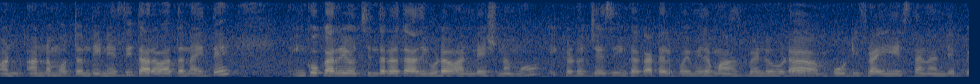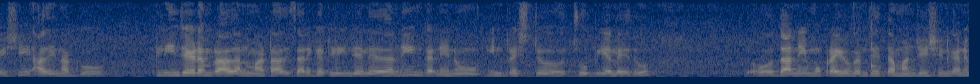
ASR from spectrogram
అన్- అన్నం మొత్తం తినేసి తర్వాతనైతే ఇంకో కర్రీ వచ్చిన తర్వాత అది కూడా వండేసినాము. ఇక్కడ వచ్చేసి ఇంకా కట్టెల పొయ్యి మీద మా హస్బెండ్ కూడా బోటి ఫ్రై చేస్తానని చెప్పేసి అది నాకు క్లీన్ చేయడం రాదనమాట అది సరిగ్గా క్లీన్ చేయలేదని ఇంకా నేను ఇంట్రెస్ట్ చూపించలేదు సో దాన్ని ఏమో ప్రయోగం చేద్దామని చేసిండు కానీ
